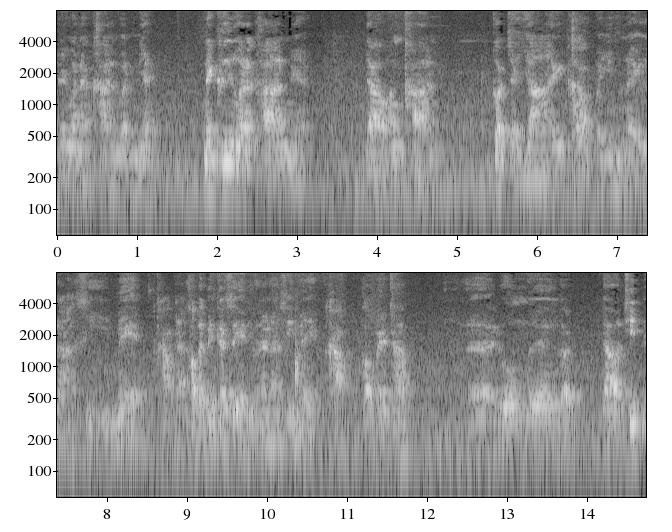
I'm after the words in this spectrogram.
ในวันอังคารวันเนี้ยในคืนวันอังคารเนี่ยดาวอังคารก็จะย้ายเข้าไปอยู่ในราศีเมษครับนะเข้าไปเป็นเกษตรอยู่ในราศีเมษครับก็ไปทับเอ่อดวงเมืองก็ดาวอาทิตย์ใน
